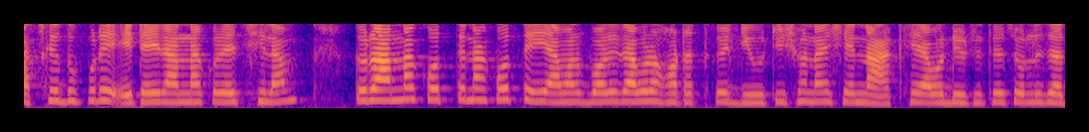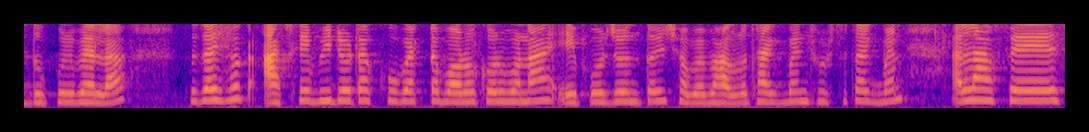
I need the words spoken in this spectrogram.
আজকে দুপুরে এটাই রান্না করেছিলাম। তো রান্না করতে না করতেই আমার বরের আবার হঠাৎ করে ডিউটি শোনায়, সে না খেয়ে আবার ডিউটিতে চলে যায় দুপুরবেলা। তো যাই হোক আজকে ভিডিওটা খুব একটা বড় করব না, এ পর্যন্তই। সবাই ভালো থাকবেন, সুস্থ থাকবেন। আল্লাহ হাফেজ।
